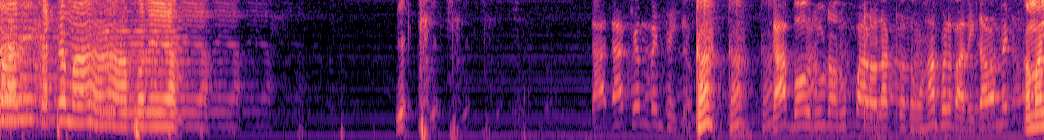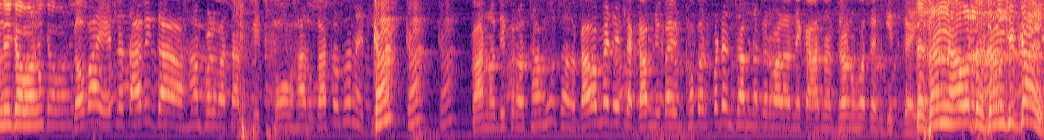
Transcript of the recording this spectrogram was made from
મારી કટમાં ફરે ગા બહુ રૂડો રૂપાળો લાગતો તો હું સાંભળવા આવી ગાવા માટે નહીં ગાવાનું? ગવાય એટલે તો આવી ગા સાંભળવા તાર ગીત બહુ સારું ગાતો હતો ને કા કાનો દીકરો થા હું થતો? ગાવા માટે એટલે ગામની બાઈને ખબર પડે ને જામનગર વાળાને કે આના જણ હોતે ગીત ગાય. જણ ને આવડે જણ ગીત ગાય.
